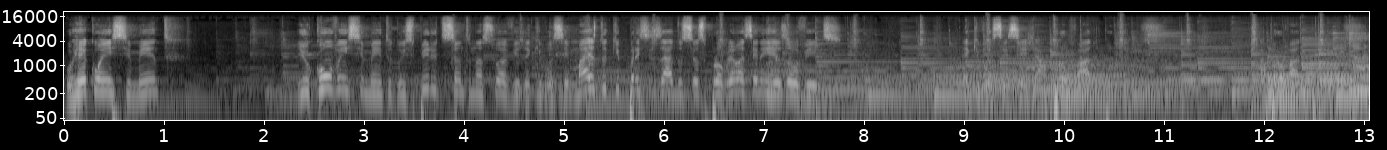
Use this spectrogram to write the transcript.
o reconhecimento e o convencimento do Espírito Santo na sua vida que você, mais do que precisar dos seus problemas serem resolvidos, é que você seja aprovado por Deus. Aprovado por Deus.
